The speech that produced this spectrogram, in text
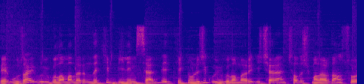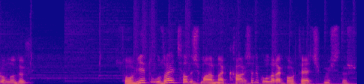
ve uzay uygulamalarındaki bilimsel ve teknolojik uygulamaları içeren çalışmalardan sorumludur. Sovyet uzay çalışmalarına karşılık olarak ortaya çıkmıştır.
